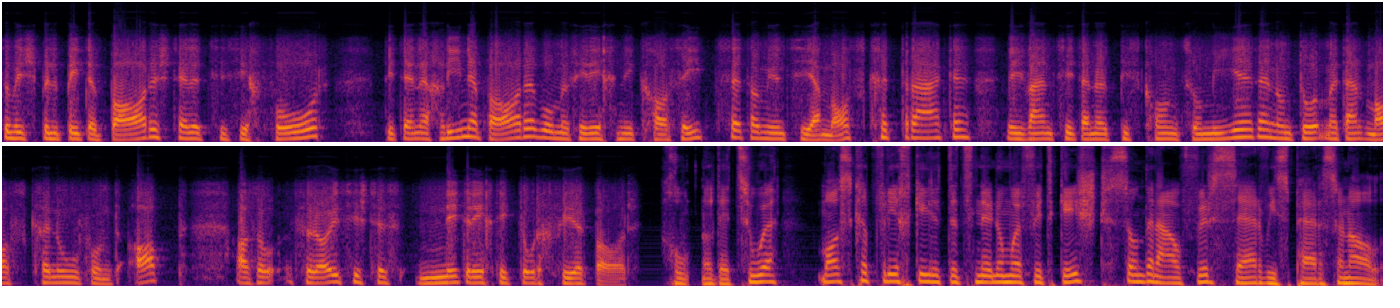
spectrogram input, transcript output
Zum Beispiel bei den Baren stellen Sie sich vor, bei diesen kleinen Baren, wo man vielleicht nicht sitzen kann, da müssen sie eine Maske tragen, weil wenn sie dann etwas konsumieren und tut man dann die Masken auf und ab. Also für uns ist das nicht richtig durchführbar. Kommt noch dazu, Maskenpflicht gilt nicht nur für die Gäste, sondern auch für das Servicepersonal.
